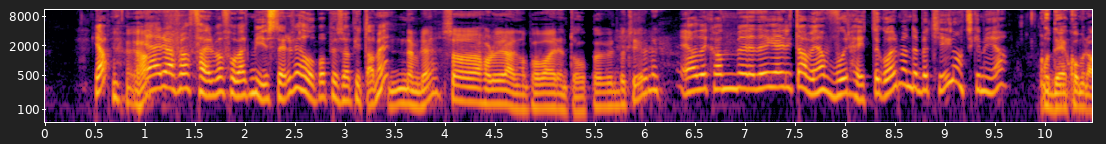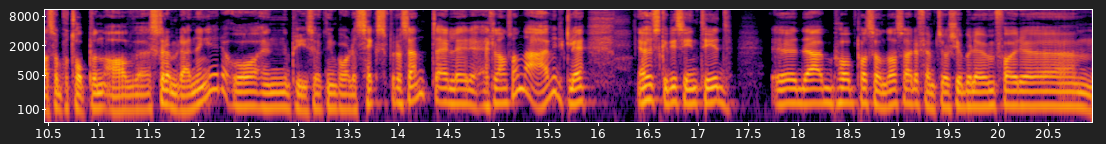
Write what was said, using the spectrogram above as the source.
Ja, Ja. jeg er i hvert fall i ferd med å få meg et mye større, for jeg holder på å pusse opp hytta mi. Nemlig. Så har du regna på hva rentehoppet vil bety, eller? Ja, det, kan, det er litt avhengig av hvor høyt det går, men det betyr ganske mye. Og det kommer altså på toppen av strømregninger og en prisøkning på var det 6 eller et eller annet sånt. Det er virkelig Jeg husker i sin tid eh, er på, på søndag så er det 50-årsjubileum for eh,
